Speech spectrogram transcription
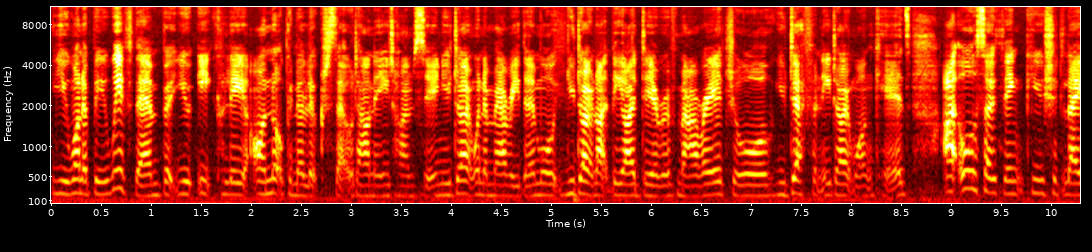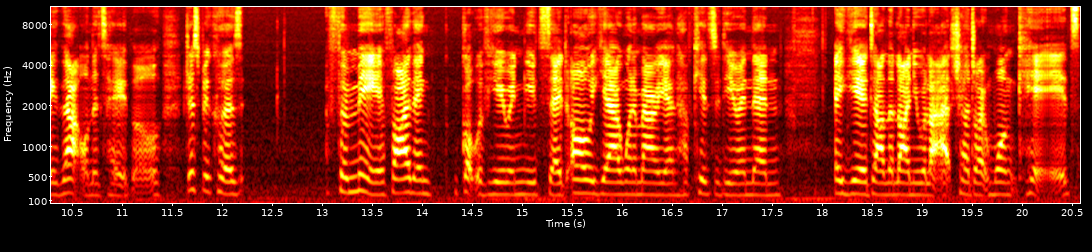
you want to be with them, but you equally are not going to look to settle down anytime soon. You don't want to marry them, or you don't like the idea of marriage, or you definitely don't want kids. I also think you should lay that on the table, just because for me, if I then got with you and you'd said, "Oh yeah, I want to marry and have kids with you," and then a year down the line you were like, "Actually, I don't want kids,"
